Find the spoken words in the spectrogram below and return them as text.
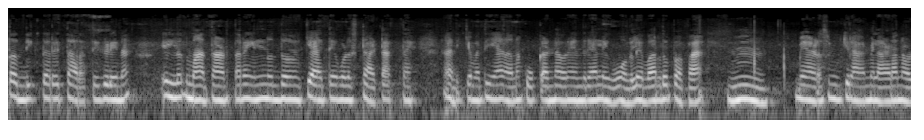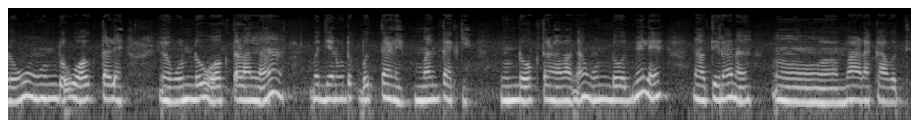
ತಂದಿಕ್ತಾರೆ ತರತಿಗಳಿನ ಇಲ್ಲದ್ದು ಮಾತಾಡ್ತಾರೆ ಇಲ್ಲದ್ದು ಕ್ಯಾತೆಗಳು ಸ್ಟಾರ್ಟ್ ಆಗ್ತಾವೆ ಅದಕ್ಕೆ ಮತ್ತೆ ಯಾರನ್ನ ಕೂಕೊಂಡವ್ರೆ ಅಂದರೆ ಅಲ್ಲಿಗೆ ಹೋಗ್ಲೇಬಾರ್ದು ಪಾಪ. ಹ್ಞೂ ಮೇಳ ಸುಮ್ಕಿರ ಆಮೇಲೆ ಆಡೋಣಳು, ಉಂಡು ಹೋಗ್ತಾಳೆ. ಉಂಡು ಹೋಗ್ತಾಳಲ್ಲ, ಮಧ್ಯಾಹ್ನ ಊಟಕ್ಕೆ ಬತ್ತಾಳೆ, ಮಂತಾಕಿ. ಉಂಡು ಹೋಗ್ತಾಳೆ ಅವಾಗ, ಉಂಡು ಹೋದ್ಮೇಲೆ ನಾವು ತಿರೋಣ ಮಾಡೋಕ್ಕಾಗುತ್ತೆ.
